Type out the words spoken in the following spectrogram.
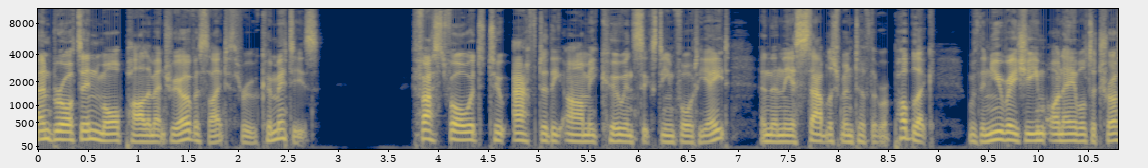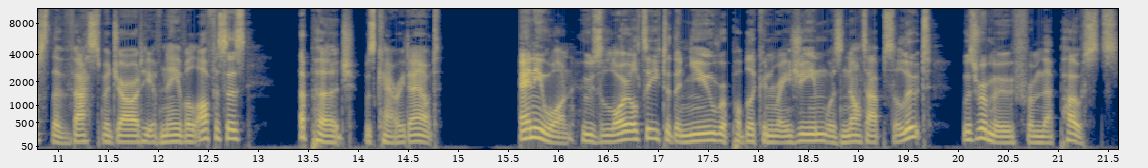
and brought in more parliamentary oversight through committees. Fast forward to after the army coup in 1648 and then the establishment of the Republic, with the new regime unable to trust the vast majority of naval officers, a purge was carried out. Anyone whose loyalty to the new Republican regime was not absolute was removed from their posts.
